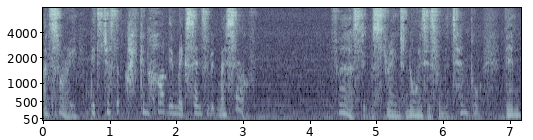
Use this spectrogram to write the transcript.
I'm sorry. It's just that I can hardly make sense of it myself. First, it was strange noises from the temple, then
